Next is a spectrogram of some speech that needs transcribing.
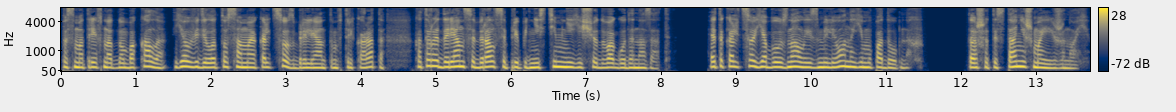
Посмотрев на дно бокала, я увидела то самое кольцо с бриллиантом в три карата, которое Дариан собирался преподнести мне еще два года назад. Это кольцо я бы узнала из миллиона ему подобных. «Таша, ты станешь моей женой?»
